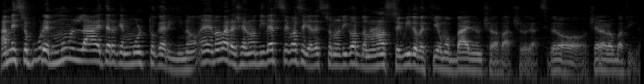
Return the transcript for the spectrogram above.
Ha messo pure Moonlighter che è molto carino. Eh, ma guarda, c'erano diverse cose che adesso non ricordo, non ho seguito perché io mobile non ce la faccio, ragazzi, però c'era roba figa.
